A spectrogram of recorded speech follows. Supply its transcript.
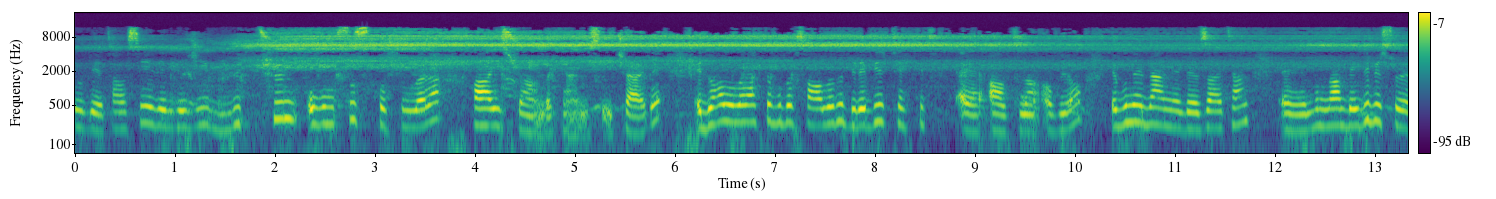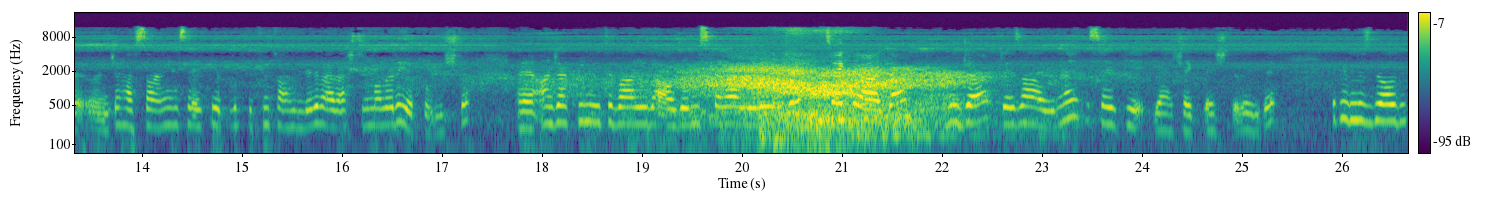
dur diye tavsiye edebileceği bütün olumsuz koşullara haiz şu anda kendisi içeride. E, doğal olarak da bu da sağlığını birebir tehdit e, altına alıyor. Ve bu nedenle de zaten e, bundan belli bir süre önce hastaneye sevk yapılıp bütün tahlilleri ve araştırmaları yapılmıştı. E, ancak gün itibariyle aldığımız karar gereğince tekrardan Buca cezaevine sevki gerçekleştirildi. Hepimiz gördük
